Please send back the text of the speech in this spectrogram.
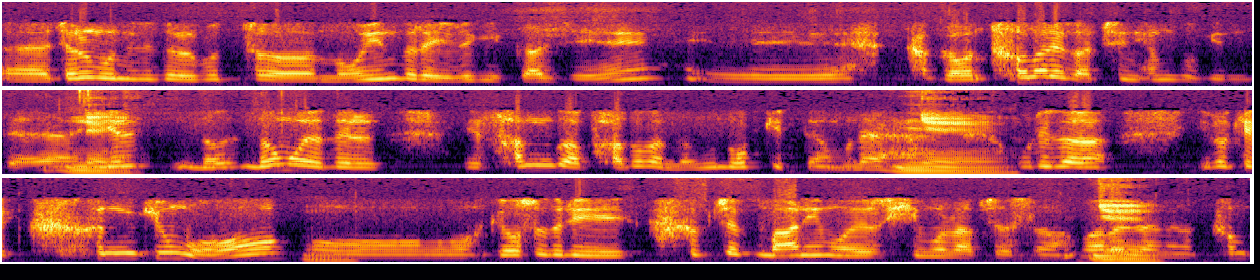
에, 젊은이들부터 노인들에 이르기까지 에, 가까운 터널에 갇힌 형국인데 네. 넘- 넘어야 될이 산과 파도가 너무 높기 때문에 예. 우리가 이렇게 큰 규모 음. 어, 교수들이 가급적 많이 모여서 힘을 합쳐서 말하자면 큰,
